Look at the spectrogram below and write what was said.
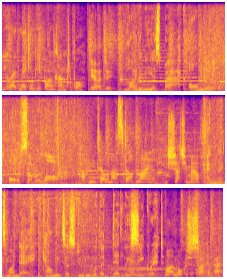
You like making people uncomfortable. Yeah, I do. Lie to Me is back, all new, all summer long. How can you tell when I stop lying? You shut your mouth. And next Monday, Cal meets a student with a deadly secret. Martin Walker's a psychopath.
